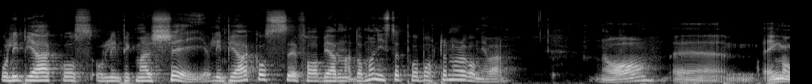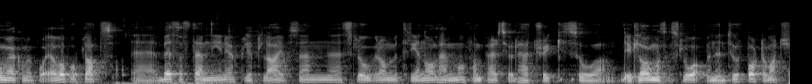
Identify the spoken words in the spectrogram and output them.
Olympiakos, Olympic Marseille. Olympiakos, eh, Fabian, de har ni stött på borta några gånger va? Ja, eh, en gång var jag kommit på. Jag var på plats. Eh, bästa stämningen jag upplevt live. Sen eh, slog vi dem med 3-0 hemma och van Persie gjorde hattrick. Så det är ett lag man ska slå, men en tuff bortamatch.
